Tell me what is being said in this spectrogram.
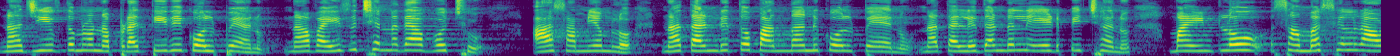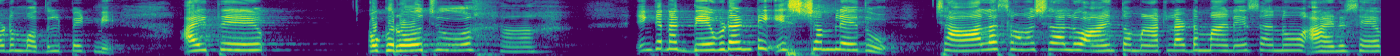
నా జీవితంలో నా ప్రతిదీ కోల్పోయాను. నా వయసు చిన్నదే అవ్వచ్చు. ఆ సమయంలో నా తండ్రితో బంధాన్ని కోల్పోయాను. నా తల్లిదండ్రులను ఏడిపించాను. మా ఇంట్లో సమస్యలు రావడం మొదలుపెట్టినాయి. అయితే ఒకరోజు ఇంకా నాకు దేవుడు అంటే ఇష్టం లేదు. చాలా సంవత్సరాలు ఆయనతో మాట్లాడడం మానేశాను. ఆయన సేవ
